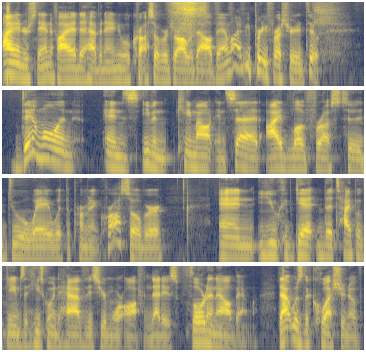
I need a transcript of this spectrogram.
I understand if I had to have an annual crossover draw with Alabama, I'd be pretty frustrated too. Dan Mullen and even came out and said, I'd love for us to do away with the permanent crossover and you could get the type of games that he's going to have this year more often. That is Florida and Alabama. That was the question of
